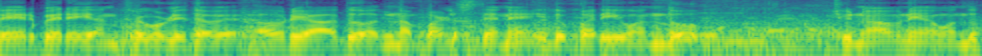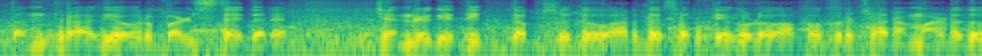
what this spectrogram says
ಬೇರೆ ಬೇರೆ ಯಂತ್ರಗಳಿದ್ದಾವೆ ಅವ್ರು ಯಾವುದು ಅದನ್ನ ಬಳಸ್ತೇನೆ ಇದು ಬರೀ ಒಂದು ಚುನಾವಣೆಯ ಒಂದು ತಂತ್ರ ಆಗಿ ಅವರು ಬಳಸ್ತಾ ಇದ್ದಾರೆ. ಜನರಿಗೆ ದಿಕ್ ತಪ್ಪಿಸೋದು, ಅರ್ಧ ಸತ್ಯಗಳು, ಅಪಪ್ರಚಾರ ಮಾಡೋದು,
